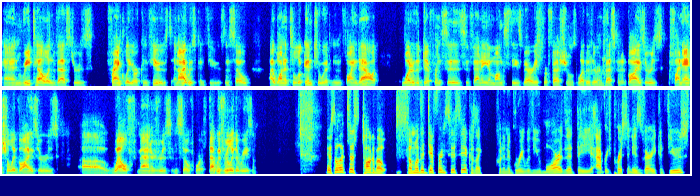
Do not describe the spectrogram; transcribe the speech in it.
and retail investors, frankly, are confused. And I was confused. And so I wanted to look into it and find out what are the differences, if any, amongst these various professionals, whether they're investment advisors, financial advisors, uh, wealth managers, and so forth. That was really the reason. Yeah, so let's just talk about some of the differences here because I couldn't agree with you more that the average person is very confused.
